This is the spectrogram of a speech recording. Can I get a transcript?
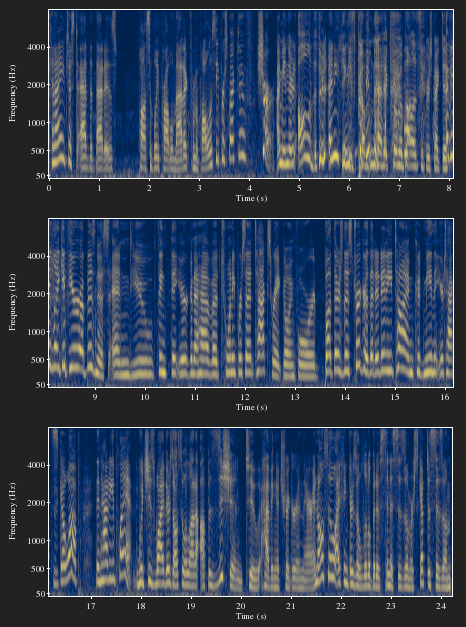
Can I just add that that is possibly problematic from a policy perspective? Sure. I mean, there all of the there, anything is problematic from a policy perspective. I mean, like if you're a business and you think that you're going to have a 20% tax rate going forward, but there's this trigger that at any time could mean that your taxes go up, then how do you plan? which is why there's also a lot of opposition to having a trigger in there. And also, I think there's a little bit of cynicism or skepticism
